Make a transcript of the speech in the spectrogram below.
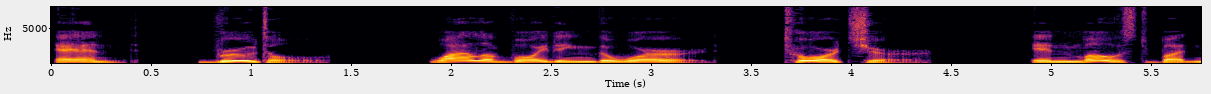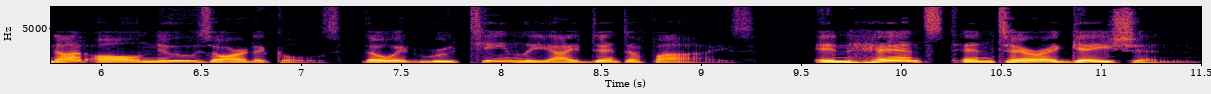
and brutal while avoiding the word «torture» in most but not all news articles, though it routinely identifies «enhanced interrogation»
